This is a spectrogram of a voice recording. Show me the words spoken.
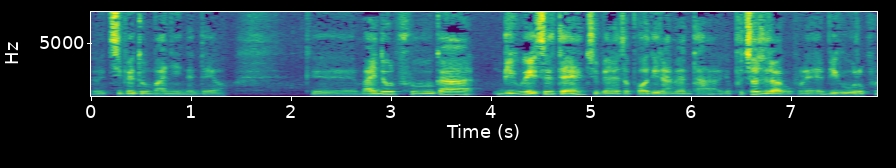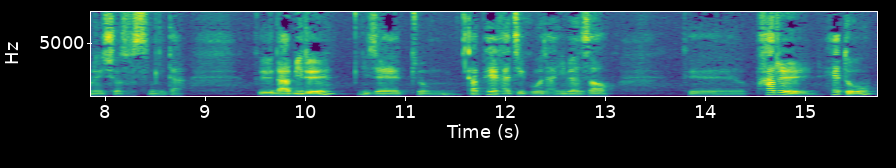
그 집에도 많이 있는데요. 그 마인드 골프가 미국에 있을 때 주변에서 버디를 하면 다 붙여주라고 보내 미국으로 보내주셨었습니다. 그 나비를 이제 좀 카페에 가지고 다니면서 그 팔을 해도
